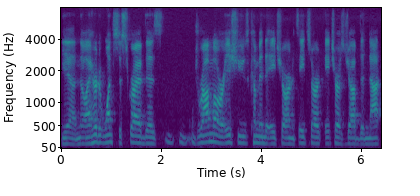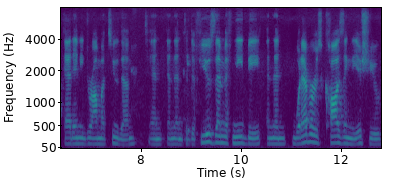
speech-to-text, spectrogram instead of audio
Yeah, no, I heard it once described as drama or issues come into HR, and it's HR HR's job to not add any drama to them, and and then to diffuse them if need be, and then whatever is causing the issue,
